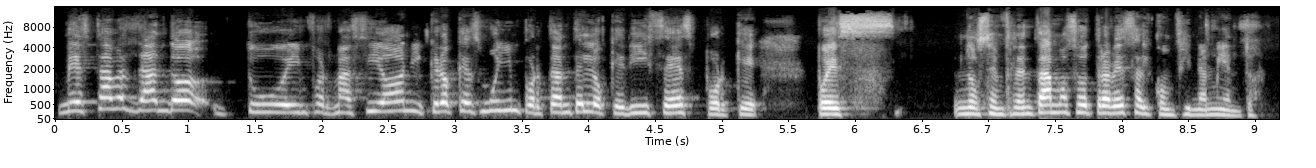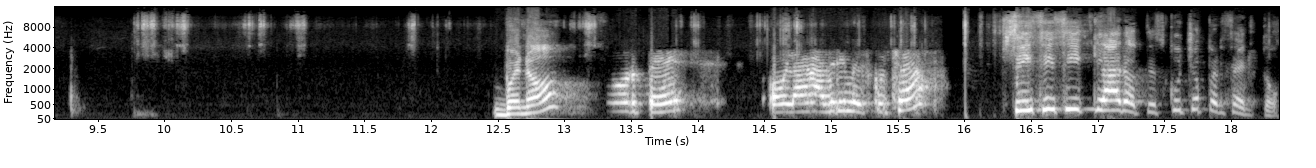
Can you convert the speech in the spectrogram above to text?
me estabas dando tu información y creo que es muy importante lo que dices porque pues nos enfrentamos otra vez al confinamiento. Bueno. Hola, Adri, ¿me escuchas? Sí, sí, sí, claro, te escucho perfecto.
